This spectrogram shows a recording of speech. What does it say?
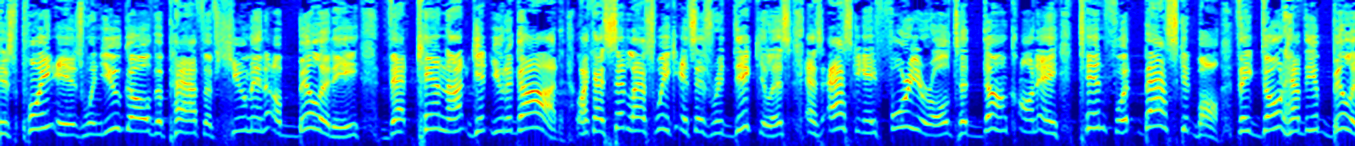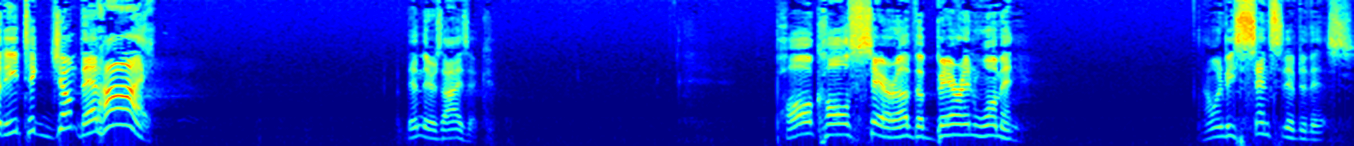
His point is when you go the path of human ability, that cannot get you to God. Like I said last week, it's as ridiculous as asking a four year old to dunk on a 10 foot basketball. They don't have the ability to jump that high. Then there's Isaac. Paul calls Sarah the barren woman. I want to be sensitive to this.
